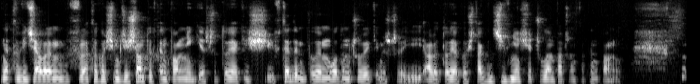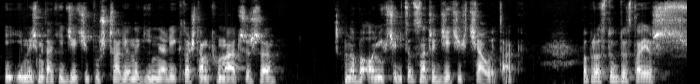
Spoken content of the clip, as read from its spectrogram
ja to widziałem w latach 80. ten pomnik jeszcze, to jakiś, wtedy byłem młodym człowiekiem jeszcze, i, ale to jakoś tak dziwnie się czułem patrząc na ten pomnik. I, I myśmy takie dzieci puszczali, one ginęli. Ktoś tam tłumaczy, że no bo oni chcieli, co to znaczy dzieci chciały, tak? Po prostu dostajesz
